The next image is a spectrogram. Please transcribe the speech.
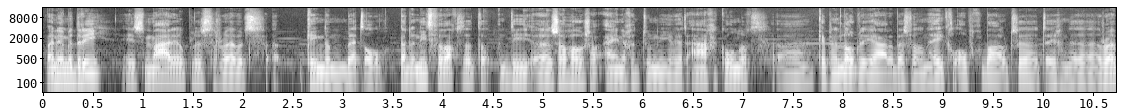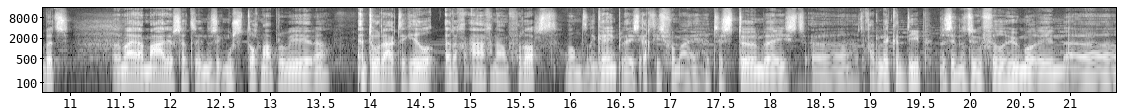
Mijn nummer drie is Mario plus Rabbids eh, Kingdom Battle. Ik had het niet verwacht dat die uh, zo hoog zou eindigen toen die werd aangekondigd. Uh, ik heb in de loop der jaren best wel een hekel opgebouwd tegen de Rabbids. maar ja, Mario zat erin, dus ik moest het toch maar proberen. En toen raakte ik heel erg aangenaam verrast, want de gameplay is echt iets voor mij. Het is turn-based, uh, het gaat lekker diep. Er zit natuurlijk veel humor in. Uh,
